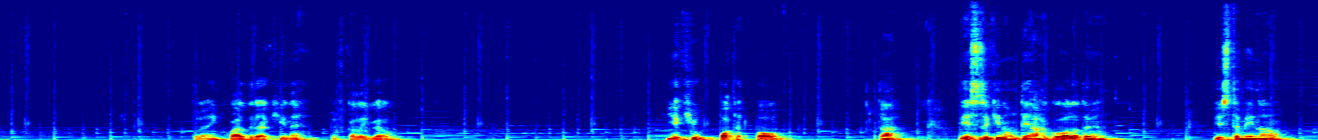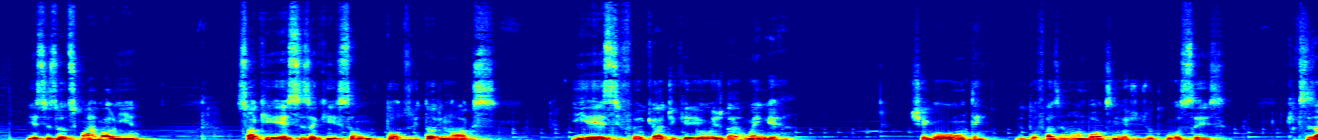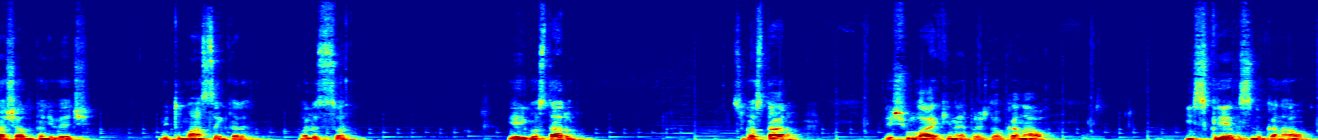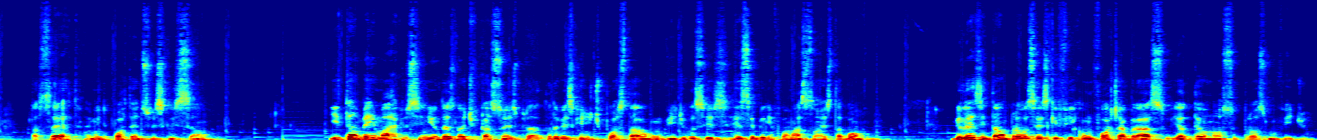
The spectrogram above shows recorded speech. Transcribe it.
Para enquadrar aqui, né? Para ficar legal. E aqui o Pocket Paul, tá? Esses aqui não tem argola, tá vendo? Esse também não. E esses outros com argolinha. Só que esses aqui são todos Victorinox. E esse foi o que eu adquiri hoje da Wenger. Chegou ontem, eu estou fazendo um unboxing hoje junto com vocês. O que vocês acharam do canivete? Muito massa, hein, cara? Olha só. E aí, gostaram? Se gostaram, deixa o like, né, para ajudar o canal. Inscreva-se no canal, tá certo? É muito importante sua inscrição. E também marque o sininho das notificações para toda vez que a gente postar algum vídeo vocês receberem informações, tá bom? Beleza? Então, para vocês que ficam, um forte abraço e até o nosso próximo vídeo.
